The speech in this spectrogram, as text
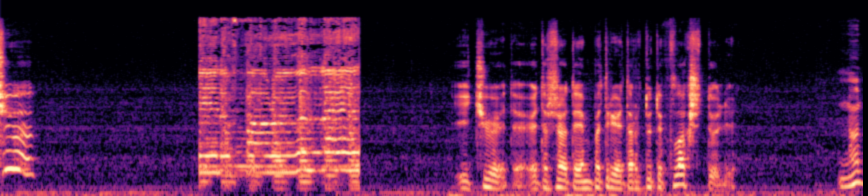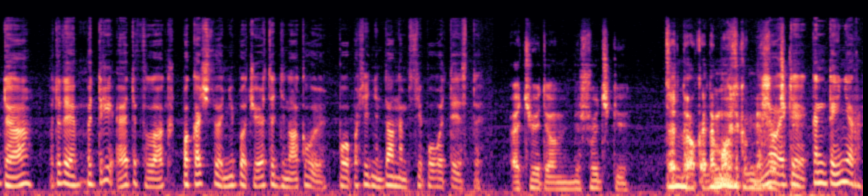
Че? И чё это? Это же это MP3, это ртутый FLAC, что ли? Ну да, вот это MP3, а это FLAC. По качеству они получаются одинаковые, по последним данным слепого теста. А чё это он в мешочке? Сынок, это музыка в Ну мешочке. это контейнер.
